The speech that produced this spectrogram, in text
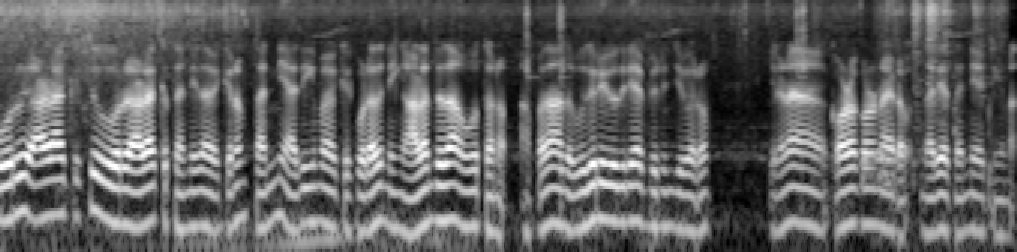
ஒரு அழாக்குக்கு ஒரு அழாக்கு தண்ணி தான் வைக்கணும். தண்ணி அதிகமாக வைக்கக்கூடாது. நீங்கள் அளந்து தான் ஊற்றணும் அப்போ தான் அது உதிரி உதிரியாக பிரிஞ்சு வரும். இல்லைன்னா குழ குழன்னு ஆகிடும் நிறைய தண்ணி வச்சிங்கன்னா.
